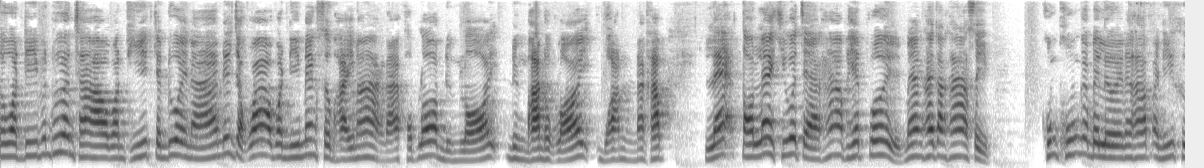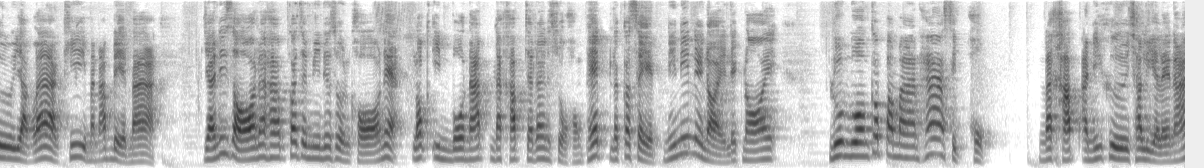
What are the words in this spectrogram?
สวัสดีเพื่อนๆชาววันพีชกันด้วยนะ เนื่องจากว่าวันนี้แม่งเซอร์ไพรส์มากนะ ครบรอบ 100 1,600 วันนะครับ และตอนแรกคิดว่าแจก5เพชรเว้ย แม่งให้ตั้ง 50 คุ้มๆกันไปเลยนะครับ อันนี้คืออย่างแรกที่มันอัปเดตมา อย่างที่2นะครับก็จะมีในส่วนของเนี่ยล็อกอินโบนัสนะครับ จะได้ในส่วนของเพชรแล้วก็เศษนิดๆหน่อยๆเล็กน้อย รวมๆก็ประมาณ 56นะครับอันนี้คือเฉลี่ยเลยนะ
